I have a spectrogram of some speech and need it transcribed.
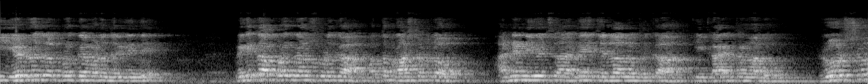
ఈ ఏడు రోజుల ప్రోగ్రామ్ ఇవ్వడం జరిగింది. మిగతా ప్రోగ్రామ్స్ కూడా మొత్తం రాష్ట్రంలో అన్ని నియోజక అన్ని జిల్లాల్లో కూడా ఈ కార్యక్రమాలు రోడ్ షో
